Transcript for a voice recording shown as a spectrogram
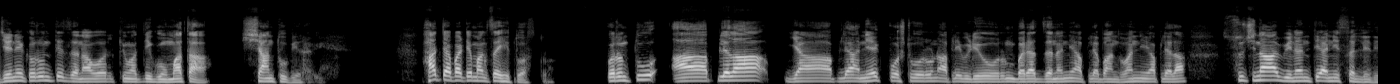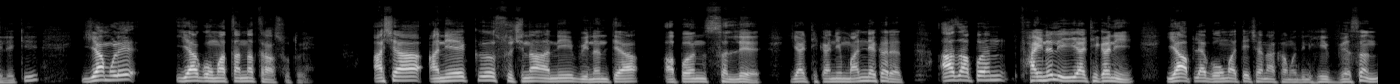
जेणेकरून ते जनावर किंवा ती गोमाता शांत उभी राहावी. हा त्या पाठीमागचा हेतू असतो. परंतु आपल्याला या आपल्या अनेक पोस्टवरून आपल्या व्हिडिओवरून बऱ्याच जणांनी आपल्या बांधवांनी आपल्याला सूचना विनंती आणि सल्ले दिले की यामुळे या गोमातांना त्रास होतोय. अशा अनेक सूचना आणि विनंत्या आपण सल्ले या ठिकाणी मान्य करत आज आपण फायनली या ठिकाणी या आपल्या गोमातेच्या नाकामधील हे व्यसन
